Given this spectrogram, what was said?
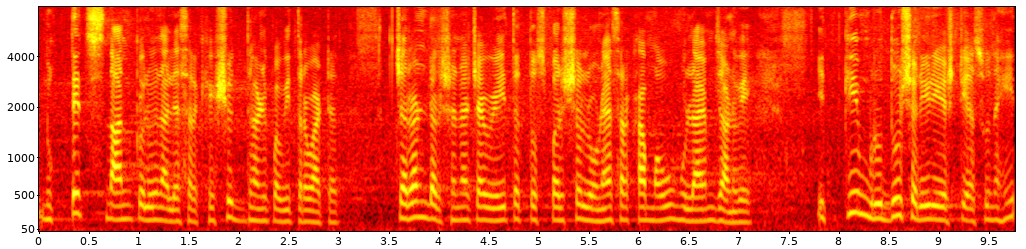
नुकतेच स्नान करून आल्यासारखे शुद्ध आणि पवित्र वाटत. चरण दर्शनाच्या वेळी तर तो स्पर्श लोण्यासारखा मऊ मुलायम जाणवे. इतकी मृदू शरीरयष्टी असूनही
